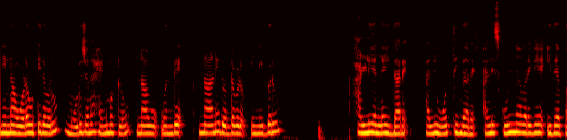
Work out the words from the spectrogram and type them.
ನಿನ್ನ ಒಡ ಹುಟ್ಟಿದವರು ಮೂರು ಜನ ಹೆಣ್ಮಕ್ಳು. ನಾವು ಒಂದೇ, ನಾನೇ ದೊಡ್ಡವಳು. ಇನ್ನಿಬ್ಬರು ಹಳ್ಳಿಯಲ್ಲೇ ಇದ್ದಾರೆ. ಅಲ್ಲಿ ಓದ್ತಿದ್ದಾರೆ. ಅಲ್ಲಿ ಸ್ಕೂಲ್ನವರೆಗೆ ಇದೆಯಪ್ಪ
